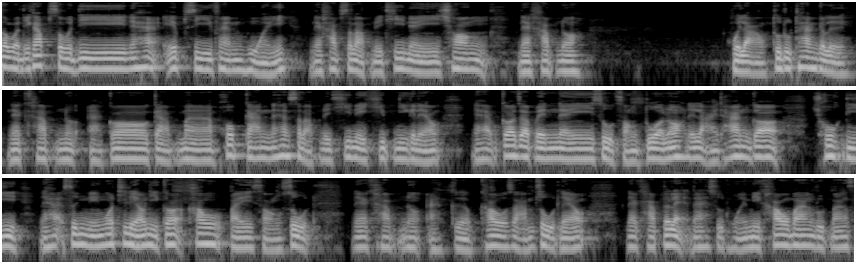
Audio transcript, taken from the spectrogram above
สวัสดีครับ สวัสดีนะฮะ FC แฟนหวยนะครับสลับในที่ในช่องนะครับเนาะหวยลาวทุกทุกท่านกันเลยนะครับเนาะอะก็กลับมาพบกันนะฮะสลับในที่ในคลิปนี้กันแล้วนะครับก็จะเป็นในสูตร 2 ตัวเนาะหลายๆท่านก็โชคดีนะฮะซึ่งในงวดที่แล้วนี่ก็เข้าไป 2 สูตรนะครับเนาะอะเกือบเข้า 3 สูตรแล้วนะครับนั่นแหละนะสูตรหวยมีเข้าบ้างหลุดบ้างส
